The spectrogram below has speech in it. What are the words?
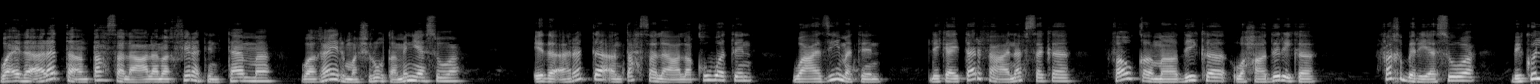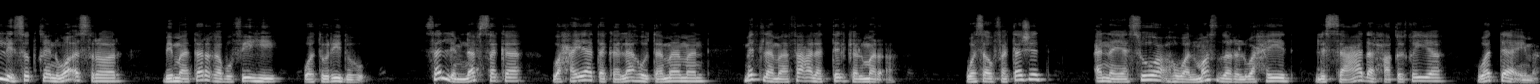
وإذا أردت أن تحصل على مغفرة تامة وغير مشروطة من يسوع إذا أردت أن تحصل على قوة وعزيمة لكي ترفع نفسك فوق ماضيك وحاضرك. فاخبر يسوع بكل صدق وإصرار بما ترغب فيه وتريده. سلم نفسك وحياتك له تماما مثل ما فعلت تلك المرأة. وسوف تجد أن يسوع هو المصدر الوحيد للسعادة الحقيقية والدائمة.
